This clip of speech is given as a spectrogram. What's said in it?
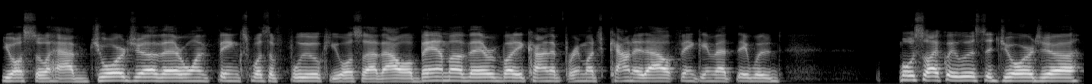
You also have Georgia that everyone thinks was a fluke. You also have Alabama that everybody kind of pretty much counted out, thinking that they would most likely lose to Georgia.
